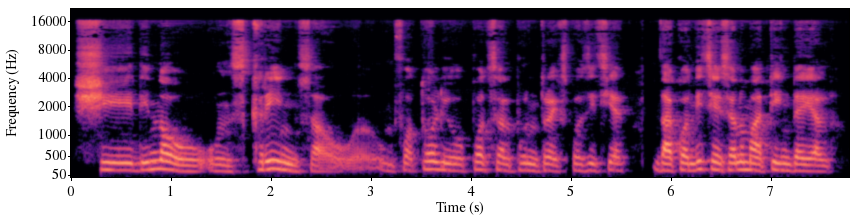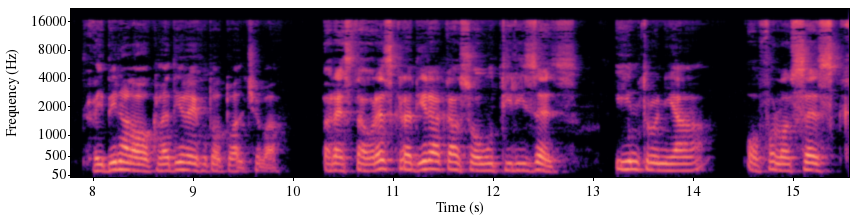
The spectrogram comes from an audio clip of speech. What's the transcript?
Și, din nou, un screen sau uh, un fotoliu pot să-l pun într-o expoziție, dar condiția e să nu mă ating de el. Ei bine, la o clădire e cu totul altceva. Restaurez clădirea ca să o utilizez. Intru în ea, o folosesc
